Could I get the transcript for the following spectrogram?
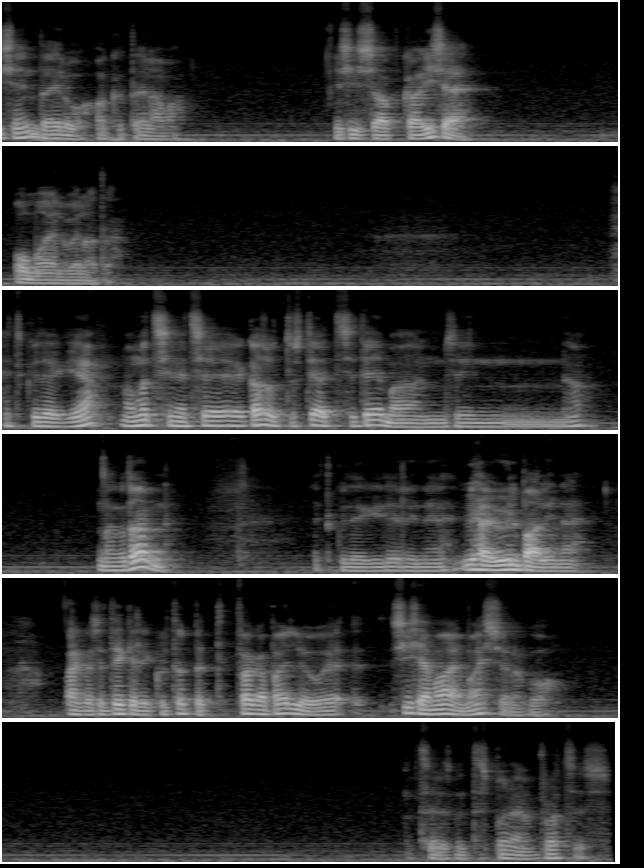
iseenda elu hakata elama. ja siis saab ka ise oma elu elada. et kuidagi jah, ma mõtlesin, et see kasutusteatise teema on siin noh nagu ta on. et kuidagi selline üheülbaline. aga see tegelikult õpetab väga palju sisemaailma asju nagu. Et selles mõttes põnev protsess.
